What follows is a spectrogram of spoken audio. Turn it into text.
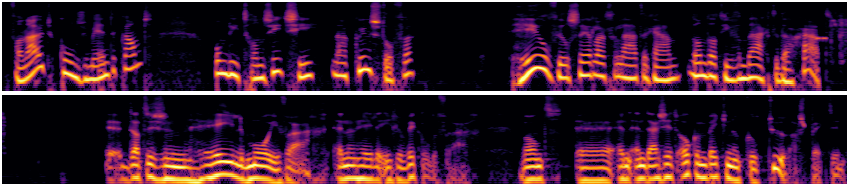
vanuit de consumentenkant om die transitie naar kunststoffen heel veel sneller te laten gaan dan dat die vandaag de dag gaat? Eh, dat is een hele mooie vraag en een hele ingewikkelde vraag. Want, uh, en, en daar zit ook een beetje een cultuuraspect in.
